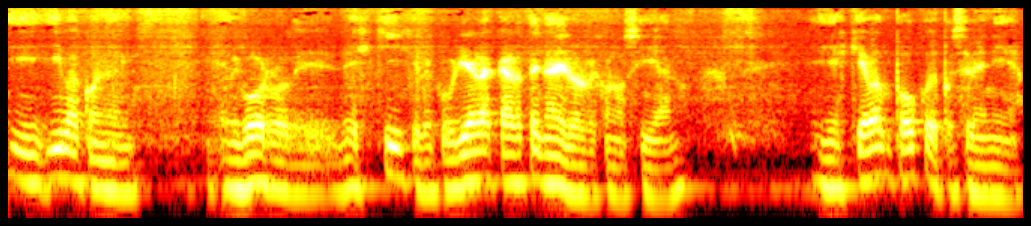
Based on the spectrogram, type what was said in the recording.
Y iba con el, gorro de, esquí que le cubría la carta y nadie lo reconocía. Y esquiaba un poco, después se venía.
